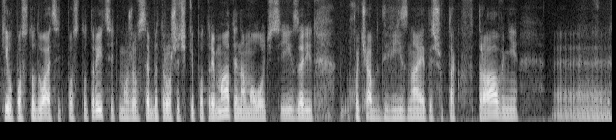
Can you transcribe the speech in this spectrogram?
кіл по 120, по 130, може в себе трошечки потримати на молочці, їх зарід. Хоча б дві, знаєте, щоб так в травні. Е-.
